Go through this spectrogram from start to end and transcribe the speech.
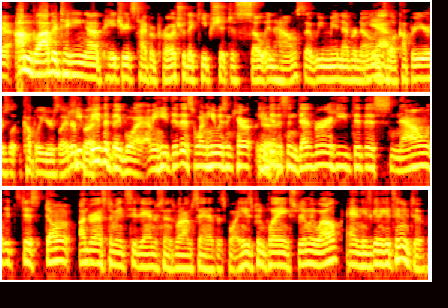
Uh, I'm glad they're taking a Patriots type approach where they keep shit just so in house that we may never know Yeah. until a couple years, couple years later. Keep but feeding the big boy. I mean, he did this when he was in Carol. He Yeah. did this in Denver. He did this now. It's just don't underestimate CJ Anderson. Is what I'm saying at this point. He's been playing extremely well, and he's going to continue to.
